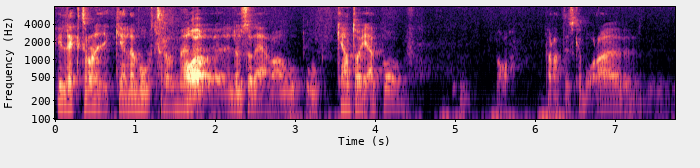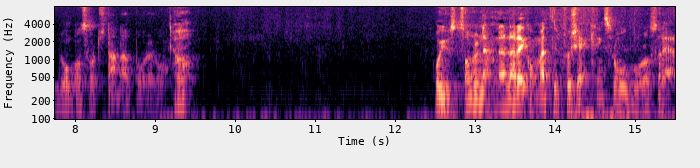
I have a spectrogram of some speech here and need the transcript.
elektronik eller våtrum Ja. eller, eller sådär? Och, och kan ta hjälp av ja, för att det ska vara eh, någon sorts standard på det då. Ja. Och just som du nämner när det kommer till försäkringsfrågor och sådär.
